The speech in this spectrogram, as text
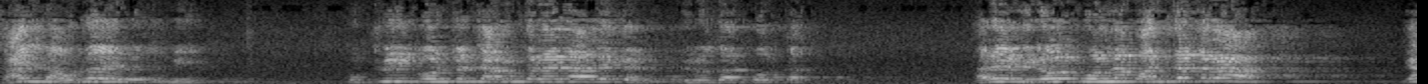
काय लावलंय रे तुम्ही? कुठलीही गोष्ट चालू करायला आले का? विरोधात बोलतात. अरे विरोध बोलणं बंद करा. या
